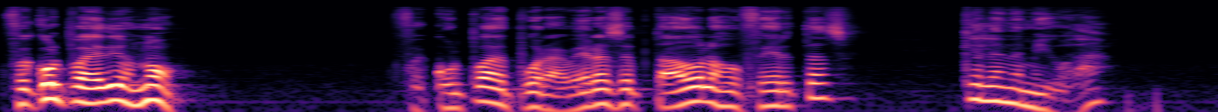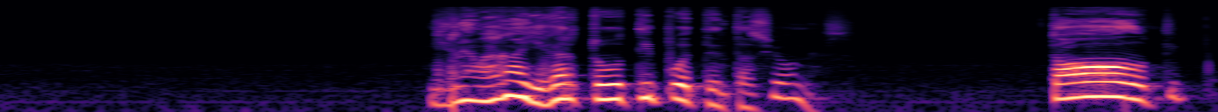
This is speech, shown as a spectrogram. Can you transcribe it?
¿Fue culpa de Dios? No. Fue culpa de por haber aceptado las ofertas que el enemigo da. Y le van a llegar todo tipo de tentaciones. Todo tipo.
